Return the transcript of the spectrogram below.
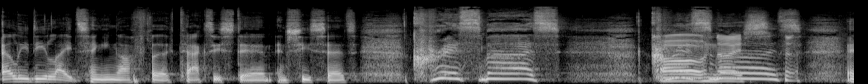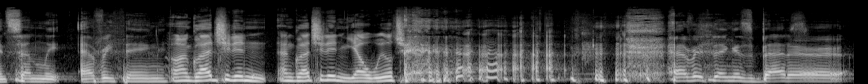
LED lights hanging off the taxi stand, and she says, Christmas! Oh, nice. And suddenly everything, Oh, I'm glad she didn't. I'm glad she didn't yell wheelchair. everything is better.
